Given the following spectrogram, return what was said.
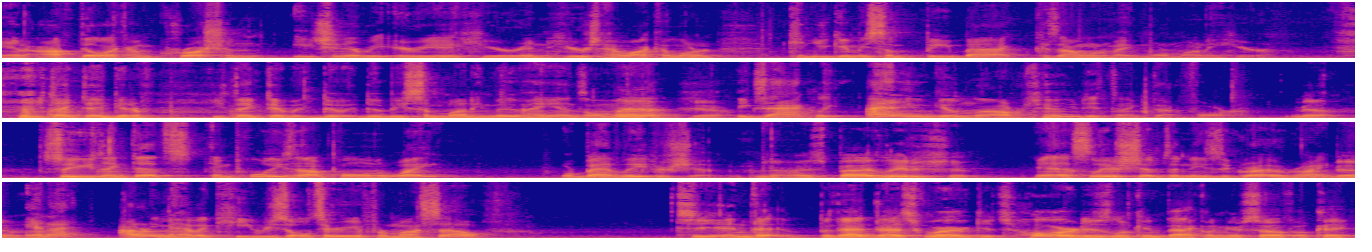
and I feel like I'm crushing each and every area here, and here's how I can learn. Can you give me some feedback? Because I want to make more money here." You think they get a? You think there there'll be some money move hands on that? Yeah, yeah. Exactly. I didn't even give them the opportunity to think that far. Yeah. So you think that's employees not pulling the weight, or bad leadership? No, it's bad leadership. Yeah, it's leadership that needs to grow, right? Yeah. And I, I don't even have a key results area for myself. See, and that, but that that's where it gets hard is looking back on yourself. Okay,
